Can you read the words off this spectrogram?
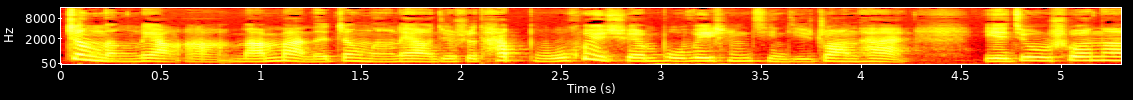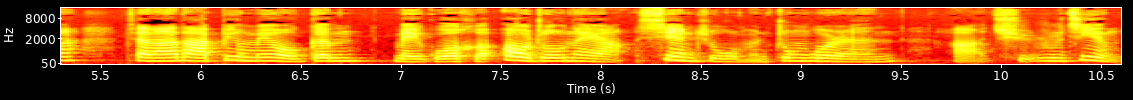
正能量啊，满满的正能量，就是它不会宣布卫生紧急状态，也就是说呢，加拿大并没有跟美国和澳洲那样限制我们中国人啊去入境。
